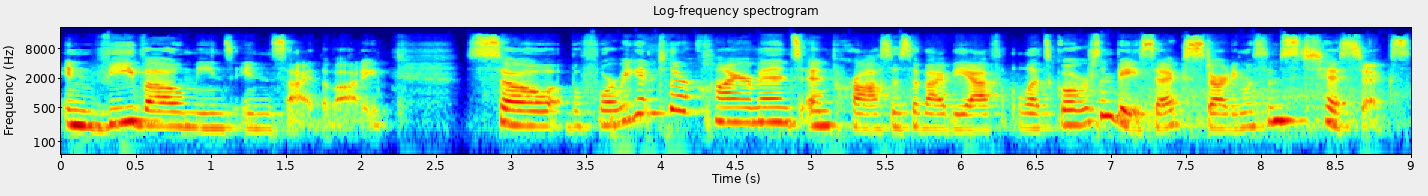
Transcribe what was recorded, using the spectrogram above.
In vivo means inside the body. So, before we get into the requirements and process of IVF, let's go over some basics, starting with some statistics.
